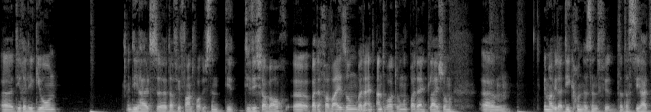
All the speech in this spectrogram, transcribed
äh, die Religion die halt äh, dafür verantwortlich sind, die, die sich aber auch äh, bei der Verweisung, bei der Entantwortung und bei der Entgleichung ähm, immer wieder die Gründe sind, für, dass sie halt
